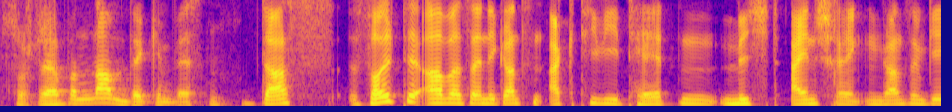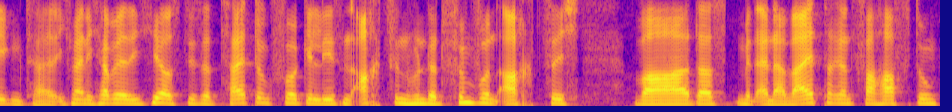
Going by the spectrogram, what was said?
so schnell hat man einen Namen weg im Westen. Das sollte aber seine ganzen Aktivitäten nicht einschränken, ganz im Gegenteil. Ich meine, ich habe ja hier aus dieser Zeitung vorgelesen, 1885 war das mit einer weiteren Verhaftung,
